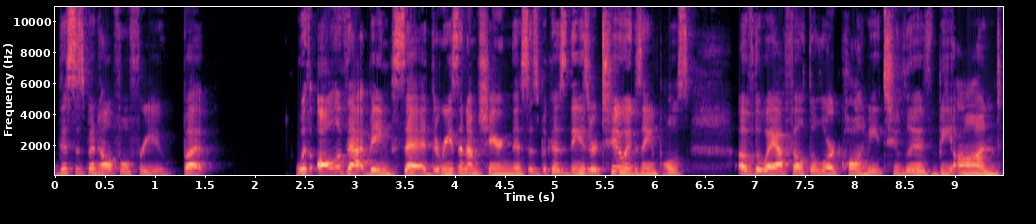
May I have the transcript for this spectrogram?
this has been helpful for you. But with all of that being said, the reason I'm sharing this is because these are two examples of the way I felt the Lord calling me to live beyond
